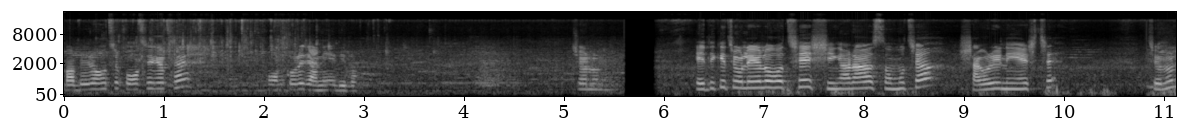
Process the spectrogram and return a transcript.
বাবলিরা হচ্ছে পৌঁছে গেছে। ফোন করে জানিয়ে দিল। চলুন। এদিকে চলে এলো হচ্ছে সিঙ্গারা, সমুচা, সাগরে নিয়ে এসছে। চলুন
